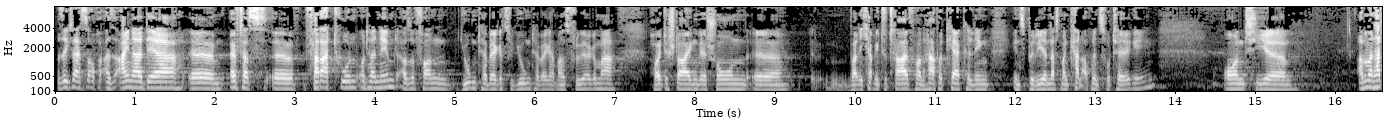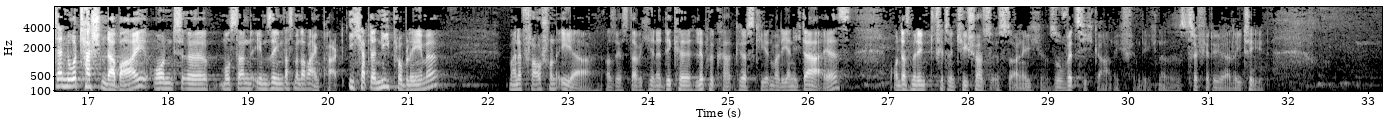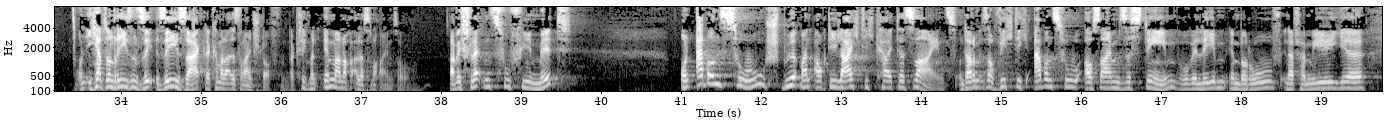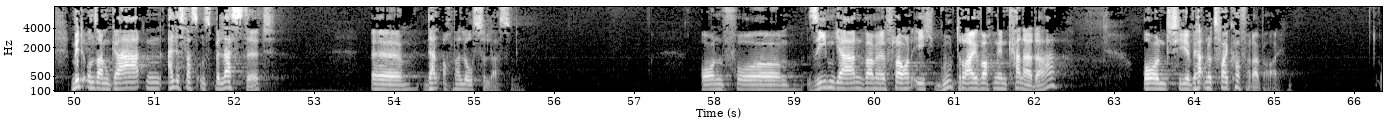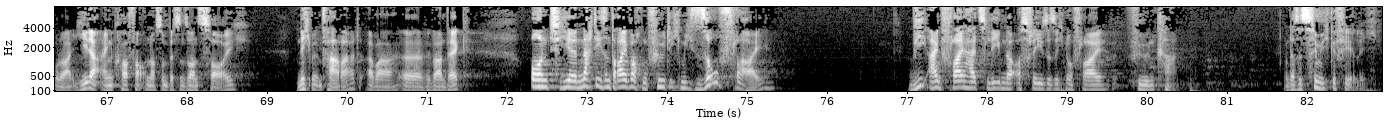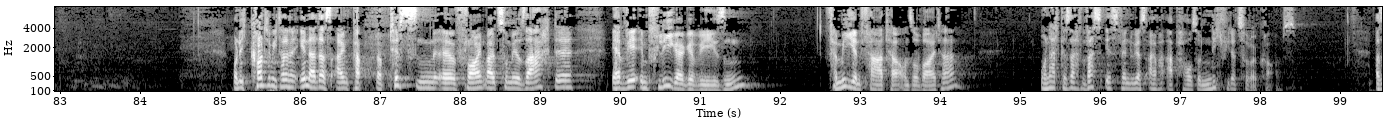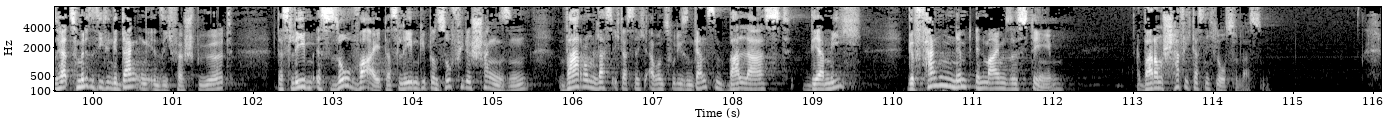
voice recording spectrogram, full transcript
Also ich sage es auch als einer, der äh, öfters äh, Fahrradtouren unternimmt, also von Jugendherberge zu Jugendherberge hat man es früher gemacht. Heute steigen wir schon, äh, weil ich habe mich total von Harpe Kerkeling inspirieren lassen. Man kann auch ins Hotel gehen und hier, aber man hat ja nur Taschen dabei und äh, muss dann eben sehen, was man da reinpackt. Ich habe da nie Probleme. Meine Frau schon eher. Also jetzt darf ich hier eine dicke Lippe riskieren, weil die ja nicht da ist. Und das mit den 14 T-Shirts ist eigentlich so witzig gar nicht, finde ich. Ne? Das trifft ja die Realität. Und ich habe so einen riesen Seesack, da kann man alles reinstopfen. Da kriegt man immer noch alles rein so. Aber ich schleppe zu viel mit. Und ab und zu spürt man auch die Leichtigkeit des Seins. Und darum ist auch wichtig, ab und zu aus seinem System, wo wir leben, im Beruf, in der Familie, mit unserem Garten, alles, was uns belastet, äh, dann auch mal loszulassen. Und vor sieben Jahren waren meine Frau und ich gut drei Wochen in Kanada. Und hier, wir hatten nur zwei Koffer dabei. Oder jeder einen Koffer und noch so ein bisschen sonst Zeug. Nicht mit dem Fahrrad, aber äh, wir waren weg. Und hier nach diesen drei Wochen fühlte ich mich so frei, wie ein freiheitsliebender Ostfriese sich nur frei fühlen kann. Und das ist ziemlich gefährlich. Und ich konnte mich daran erinnern, dass ein Baptistenfreund mal zu mir sagte, er wäre im Flieger gewesen, Familienvater und so weiter, und hat gesagt, was ist, wenn du jetzt einfach abhaust und nicht wieder zurückkommst? Also er hat zumindest diesen Gedanken in sich verspürt, das Leben ist so weit, das Leben gibt uns so viele Chancen, warum lasse ich das nicht ab und zu, diesen ganzen Ballast, der mich gefangen nimmt in meinem System, warum schaffe ich das nicht loszulassen?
